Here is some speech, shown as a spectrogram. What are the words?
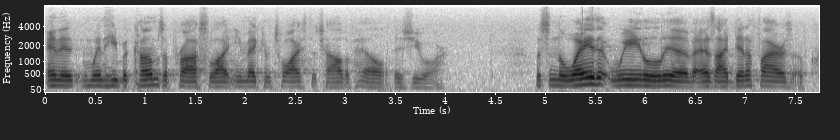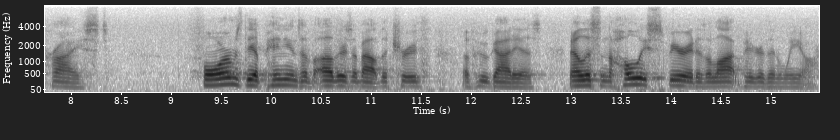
And it, when he becomes a proselyte, you make him twice the child of hell as you are. Listen, the way that we live as identifiers of Christ forms the opinions of others about the truth of who God is. Now, listen, the Holy Spirit is a lot bigger than we are.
